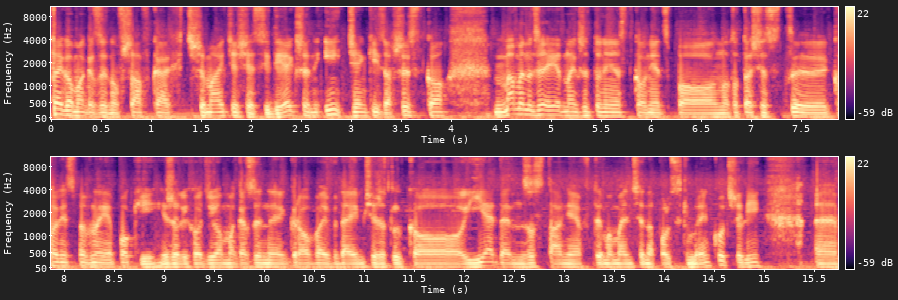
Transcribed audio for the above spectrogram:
tego magazynu w szafkach. Trzymajcie się CD Action i dzięki za wszystko. Mamy nadzieję jednak, że to nie jest koniec, bo no to też jest y, koniec pewnej epoki, jeżeli chodzi o magazyny growe i wydaje mi się, że tylko jeden zostanie w tym momencie na polskim rynku, czyli e,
